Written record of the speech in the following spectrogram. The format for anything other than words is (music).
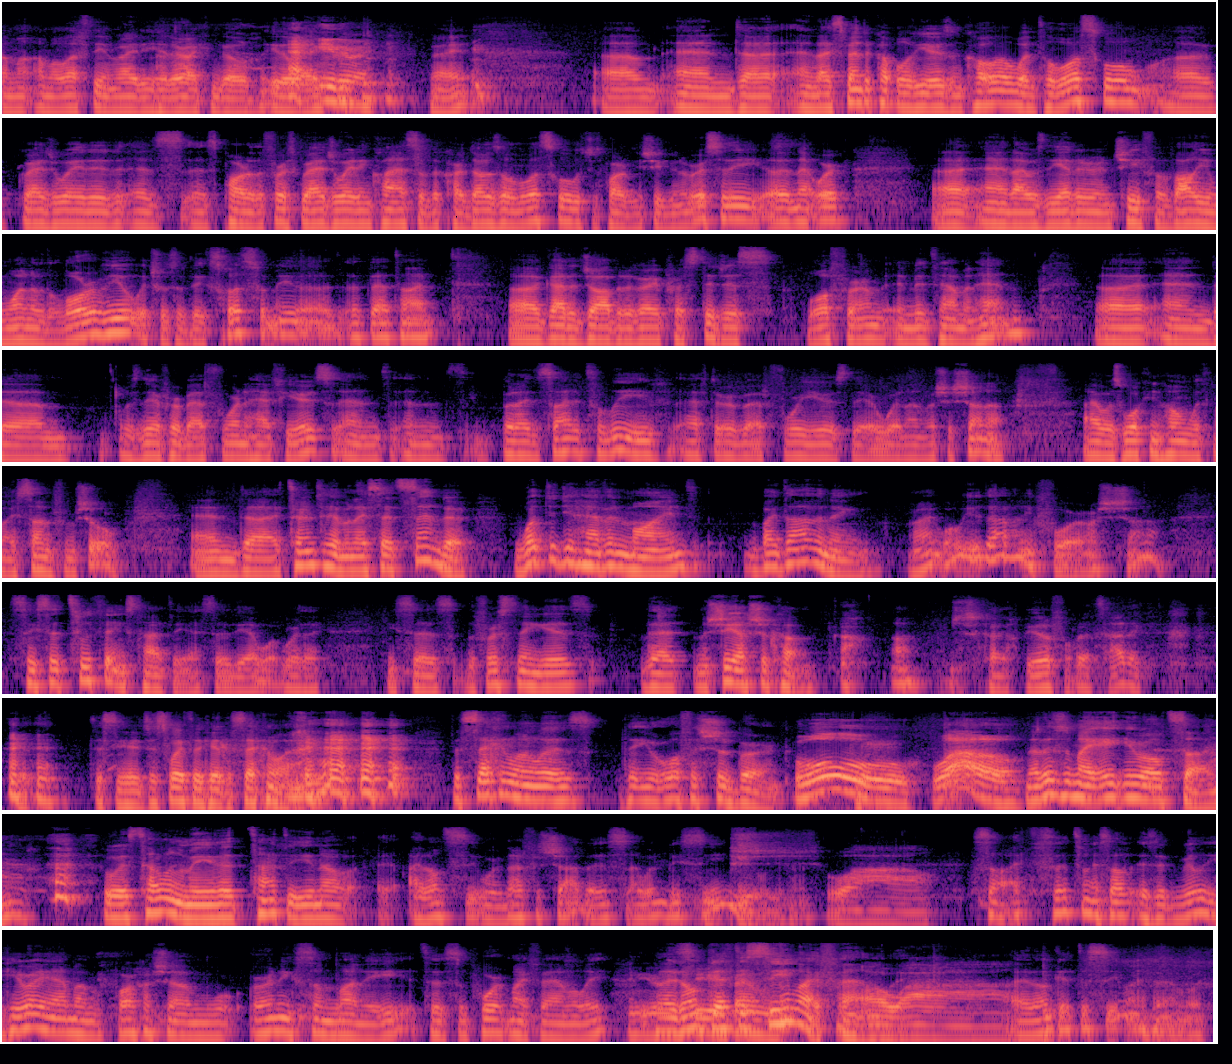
am a, I'm a lefty and righty hitter. I can go either (laughs) way. either way, right? Um, and uh, and I spent a couple of years in Kollel, went to law school, uh, graduated as as part of the first graduating class of the Cardozo Law School, which is part of the Yeshiva University uh, network. Uh, and I was the editor in chief of Volume One of the Law Review, which was a big schutz for me uh, at that time. Uh, got a job at a very prestigious law firm in Midtown Manhattan, and um, was there for about four and a half years. And, and but I decided to leave after about four years there. When on Rosh Hashanah, I was walking home with my son from shul, and uh, I turned to him and I said, "Sender, what did you have in mind by davening? Right? What were you davening for, Rosh Hashanah?" So he said two things, Tati. I said, "Yeah, what were they?" He says, "The first thing is that Mashiach should come." Oh. oh beautiful. what a tzaddik. Just hear, just wait till you hear the second one. (laughs) the second one was that your office should burn. Whoa, wow. Now this is my eight-year-old son (laughs) who was telling me that Tati, you know, I don't see we're not for Shabbos. I wouldn't be seeing you. even." Wow. So I said to myself, is it really, here I am, I'm Baruch Hashem, earning some money to support my family, but I don't get to see my family. Oh, wow. I don't get to see my family.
